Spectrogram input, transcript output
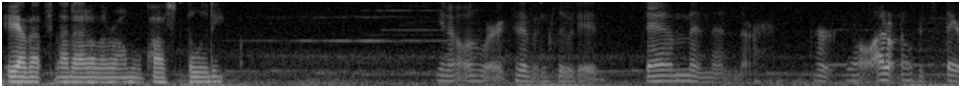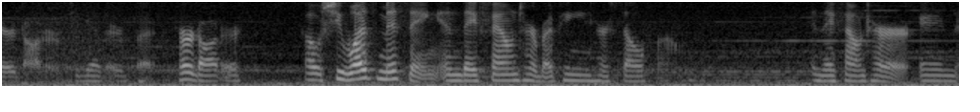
Yeah, that's not out of the realm of possibility you know, where it could have included them and then their, her. Well, I don't know if it's their daughter together, but her daughter. Oh, she was missing, and they found her by pinging her cell phone. And they found her in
